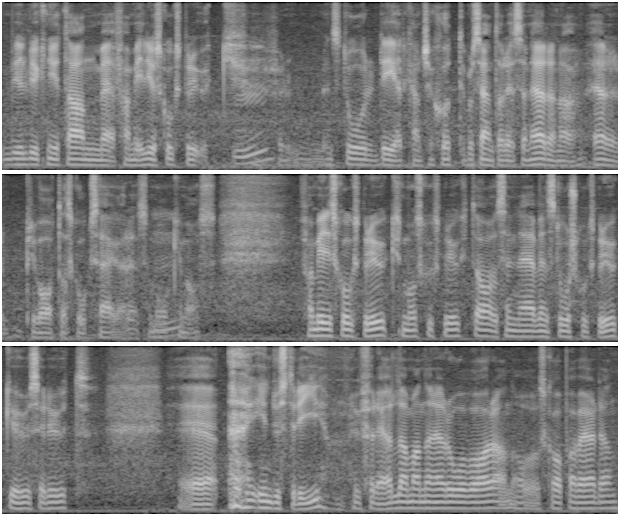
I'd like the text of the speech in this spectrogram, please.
vill vi knyta an med familjeskogsbruk. Mm. För en stor del, kanske 70 procent av resenärerna är privata skogsägare som mm. åker med oss. Familjeskogsbruk, småskogsbruk då, och sen även storskogsbruk, hur ser det ut? Eh, industri, hur förädlar man den här råvaran och skapar värden?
